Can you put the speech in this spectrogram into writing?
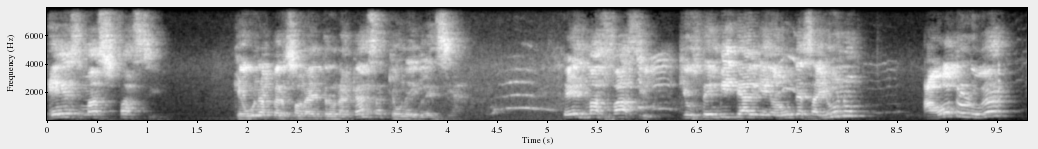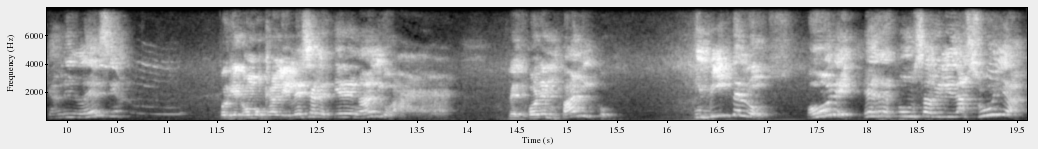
Es más fácil que una persona entre a una casa que a una iglesia. Es más fácil que usted invite a alguien a un desayuno, a otro lugar, que a la iglesia. Porque como que a la iglesia le tienen algo, les ponen pánico. Invítelos, ore, es responsabilidad suya.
